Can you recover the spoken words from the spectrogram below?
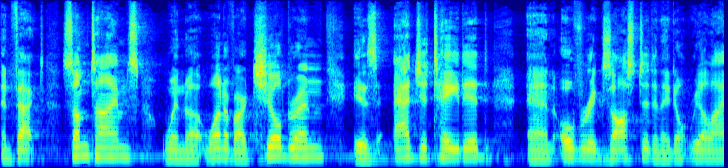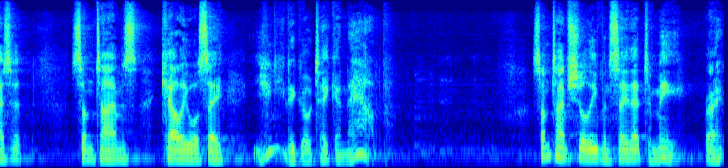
In fact, sometimes when uh, one of our children is agitated and overexhausted and they don't realize it, sometimes Kelly will say, You need to go take a nap. Sometimes she'll even say that to me, right?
